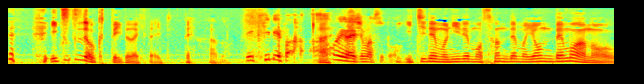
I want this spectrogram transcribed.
5つで送っていただきたいというね、あの、できれば、はいお願いしますと。1でも2でも3でも4でも、あの、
